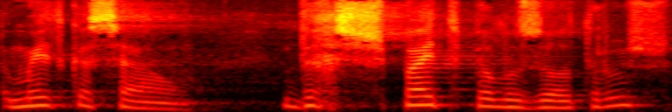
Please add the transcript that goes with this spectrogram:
uma educação de respeito pelos outros,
